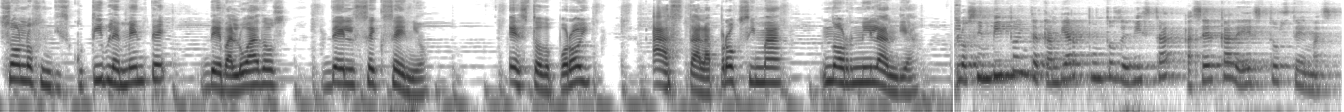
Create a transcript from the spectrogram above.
son los indiscutiblemente devaluados del sexenio. Es todo por hoy. Hasta la próxima, Nornilandia. Los invito a intercambiar puntos de vista acerca de estos temas.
